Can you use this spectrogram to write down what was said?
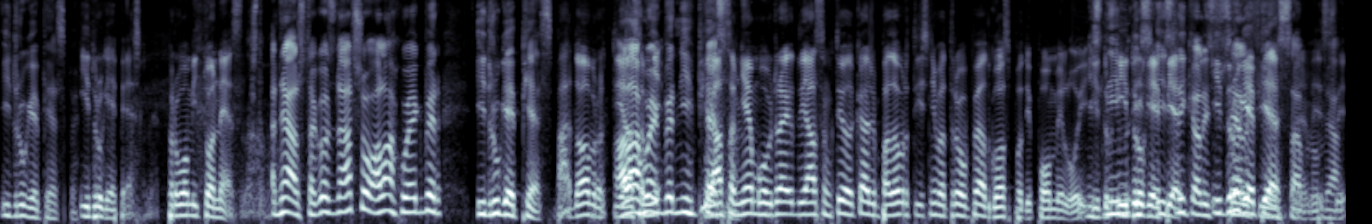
I druge pjesme. I druge pjesme. Prvo mi to ne znam. Šta, ne, ali šta god značilo, Allahu Ekber i druge pjesme. Pa dobro, ti, ja sam, Ekber nije pjesma. ja sam njemu, ja sam htio da kažem, pa dobro, ti s njima treba pevat gospodi pomiluj i, I s dru, njim- i druge i- i slikali su i druge selfije pjesme, sa mnom, misli. ja.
